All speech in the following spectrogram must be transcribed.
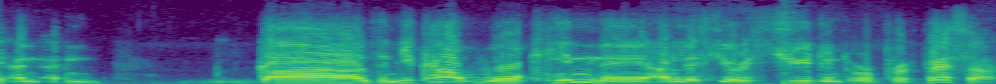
and and guards, and you can't walk in there unless you're a student or a professor.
